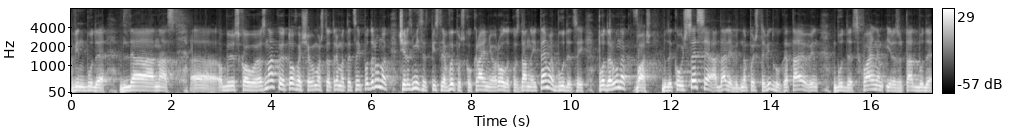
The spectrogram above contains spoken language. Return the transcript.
він буде для нас е, обов'язковою ознакою того, що ви можете отримати цей подарунок. Через місяць після випуску крайнього ролику з даної теми буде цей подарунок ваш. Буде коуч-сесія, а далі від, напишете відгук. Гадаю, він буде схвальним і результат буде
